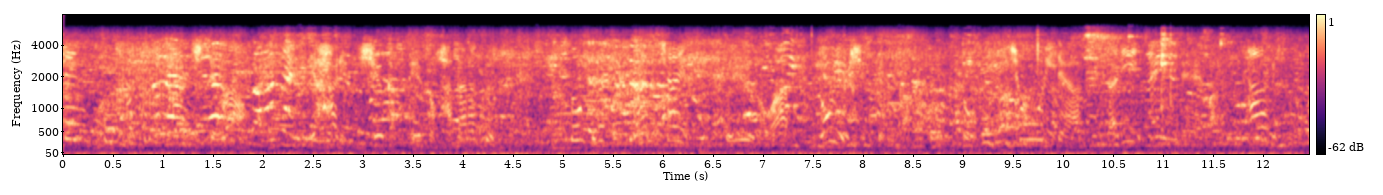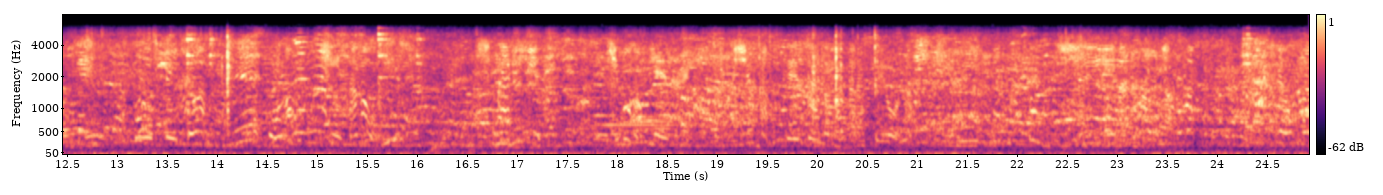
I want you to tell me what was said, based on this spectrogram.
伝広告に関してはやはり中華製造働くそうするとフランチャイズというのはどういうシステムかというと調理であったり、えーまあ、サービスの部分ここについてはここの審査が多いですしかし規模の経済就活製造が働くような仕入れが人がで行う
